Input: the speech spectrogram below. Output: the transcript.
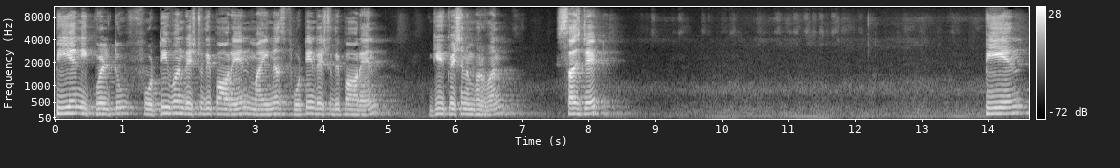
P N equal to forty one raise to the power N minus fourteen raise to the power N give equation number one such that P N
